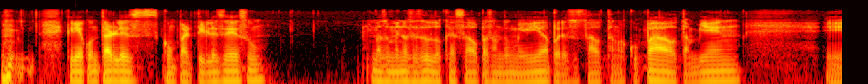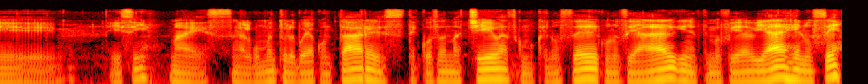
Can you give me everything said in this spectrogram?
quería contarles, compartirles eso, más o menos eso es lo que ha estado pasando en mi vida, por eso he estado tan ocupado también, eh, y sí, maes, en algún momento les voy a contar este, cosas más chivas, como que no sé, conocí a alguien, este, me fui de viaje, no sé.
